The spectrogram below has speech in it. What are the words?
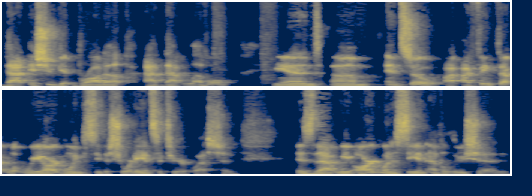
that issue get brought up at that level. And um, and so I, I think that what we are going to see, the short answer to your question, is that we are going to see an evolution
